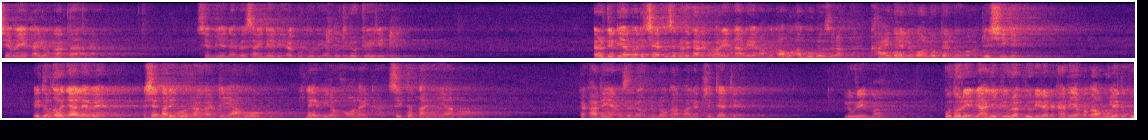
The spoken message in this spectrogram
ရှင်ဘရင်ခိုင်းလို့ငါတတ်ရတာ ရှင်ဘရင်နဲ့ပဲဆိုင်တယ်ဒီအကုသိုလ်တွေကသူဒီလိုတွေးတယ်အဲ့တော့ဒီနေရာမှာတစ်ချက်ဦးဇင်းတို့တရားဓမ္မတွေနားလည်ရမှာမကောင်းဘူးအကုသိုလ်ဆိုတာခိုင်းတဲ့လူကောလှုပ်တဲ့လူကောအပြစ်ရှိတယ်အေးသို့တော်ညာလည်းပဲအရှင်သာရိပုတ္တရာကတရားကိုလှည့်ပြီးတော့ဟောလိုက်တာစိတ်သက်သာရရတော့အောင်တခါတည်းရဦးဇင်းတို့လူလောကမှာလည်းဖြစ်တတ်တယ်လူတွေမှာကုသိုလ်တွေအများကြီးပြုတော့ပြုနေတာတခါတည်းရမကောင်းမှုလေးတစ်ခု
